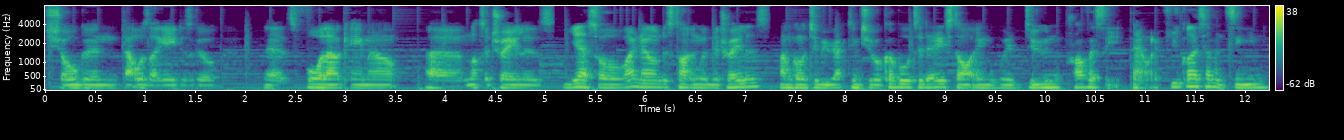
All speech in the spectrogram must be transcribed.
Shogun, that was like ages ago. There's Fallout came out, um, lots of trailers. Yeah, so right now I'm just starting with the trailers. I'm going to be reacting to a couple today, starting with Dune Prophecy. Now, if you guys haven't seen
